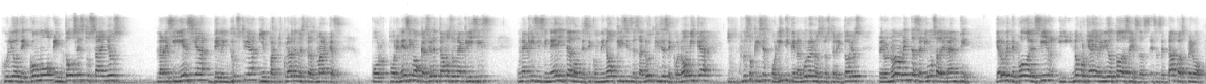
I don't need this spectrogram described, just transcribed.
Julio, de cómo en todos estos años la resiliencia de la industria y en particular de nuestras marcas, por, por enésima ocasión entramos en una crisis, una crisis inédita donde se combinó crisis de salud, crisis económica, incluso crisis política en algunos de nuestros territorios, pero nuevamente salimos adelante. Y algo que te puedo decir, y no porque haya vivido todas esas, esas etapas, pero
